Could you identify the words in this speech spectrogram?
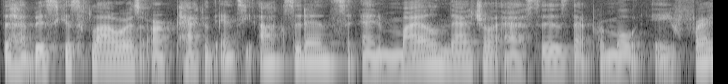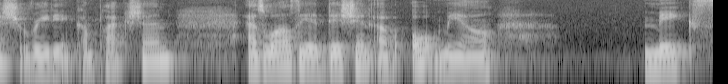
The hibiscus flowers are packed with antioxidants and mild natural acids that promote a fresh, radiant complexion, as well as the addition of oatmeal makes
